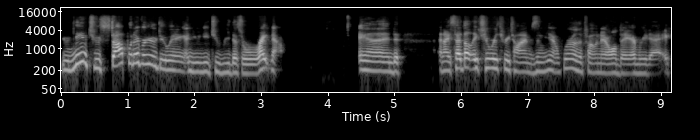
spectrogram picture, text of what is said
You need to stop whatever you're doing and you need to read this right now. And and I said that like two or three times, and you know, we're on the phone all day, every day.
